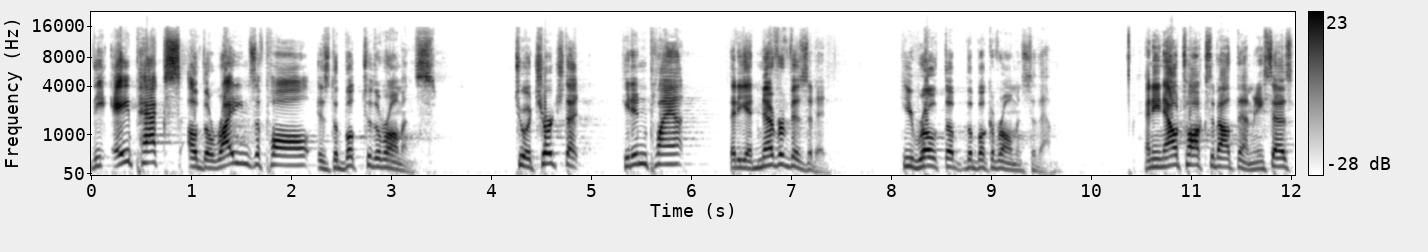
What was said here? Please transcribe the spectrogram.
The apex of the writings of Paul is the book to the Romans, to a church that he didn't plant, that he had never visited. He wrote the, the book of Romans to them. And he now talks about them. And he says,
